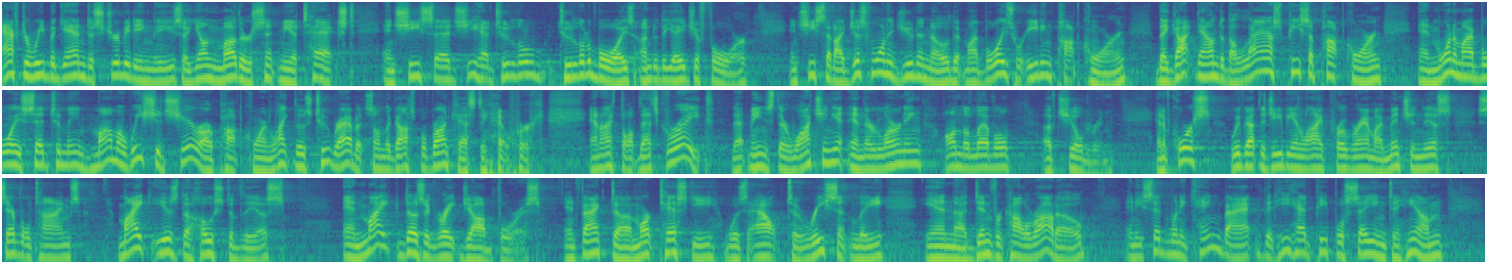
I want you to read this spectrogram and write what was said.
After we began distributing these, a young mother sent me a text, and she said she had two little, two little boys under the age of four. And she said, I just wanted you to know that my boys were eating popcorn. They got down to the last piece of popcorn, and one of my boys said to me, Mama, we should share our popcorn like those two rabbits on the Gospel Broadcasting Network. And I thought, that's great. That means they're watching it and they're learning on the level of children. And of course, we've got the GBN Live program. I mentioned this several times. Mike is the host of this, and Mike does a great job for us. In fact, uh, Mark Teskey was out uh, recently in uh, Denver, Colorado, and he said when he came back that he had people saying to him,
